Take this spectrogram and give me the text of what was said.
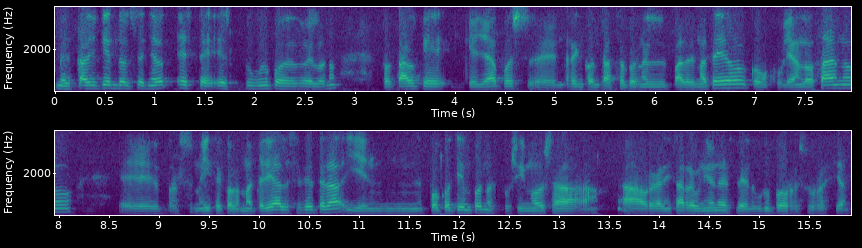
me está diciendo el Señor, este es tu grupo de duelo, ¿no? Total que, que ya pues eh, entré en contacto con el Padre Mateo, con Julián Lozano, eh, pues me hice con los materiales, etcétera, y en poco tiempo nos pusimos a, a organizar reuniones del grupo Resurrección.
